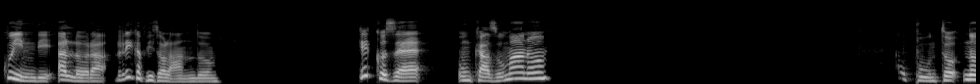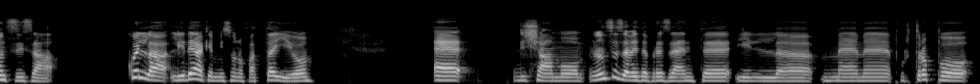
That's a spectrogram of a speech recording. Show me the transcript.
Quindi, allora, ricapitolando, che cos'è un caso umano? Appunto, non si sa. Quella l'idea che mi sono fatta io è, diciamo, non so se avete presente il meme, purtroppo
